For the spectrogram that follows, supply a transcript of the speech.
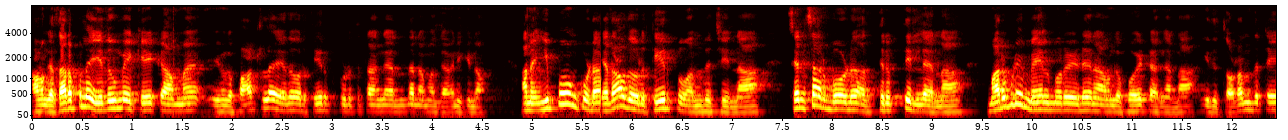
அவங்க தரப்பில் எதுவுமே கேட்காம இவங்க பாட்டில் ஏதோ ஒரு தீர்ப்பு கொடுத்துட்டாங்கன்னு தான் நம்ம கவனிக்கணும். ஆனால் இப்போவும் கூட ஏதாவது ஒரு தீர்ப்பு வந்துச்சுன்னா சென்சார் போர்டு அது திருப்தி இல்லைன்னா மறுபடியும் மேல்முறையீடுன்னு அவங்க போயிட்டாங்கன்னா இது தொடர்ந்துட்டே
